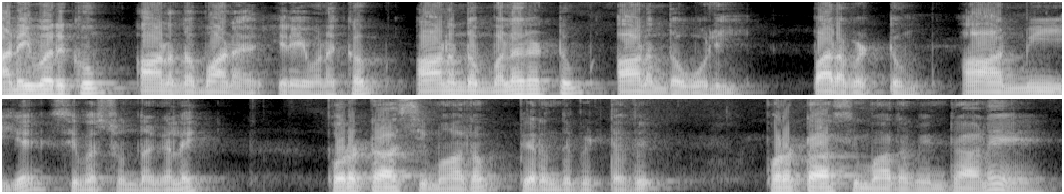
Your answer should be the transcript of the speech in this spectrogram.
அனைவருக்கும் ஆனந்தமான இறைவணக்கம். ஆனந்தம் மலரட்டும் ஆனந்த ஒளி பரவட்டும். ஆன்மீக சிவசுந்தங்களை புரட்டாசி மாதம் பிறந்துவிட்டது. புரட்டாசி மாதம் என்றாலே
